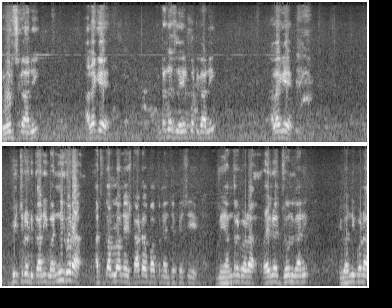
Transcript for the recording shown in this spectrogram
రోడ్స్ కానీ అలాగే ఇంటర్నేషనల్ ఎయిర్పోర్ట్ కానీ అలాగే బీచ్ రోడ్డు కానీ ఇవన్నీ కూడా అతి త్వరలోనే స్టార్ట్ అవబోతున్నాయని చెప్పేసి మీ అందరూ కూడా రైల్వే జోన్ కానీ ఇవన్నీ కూడా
